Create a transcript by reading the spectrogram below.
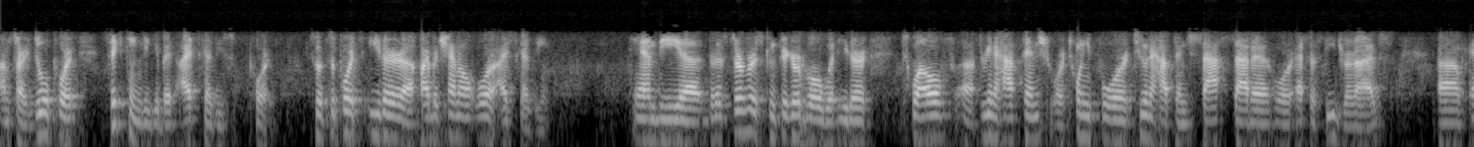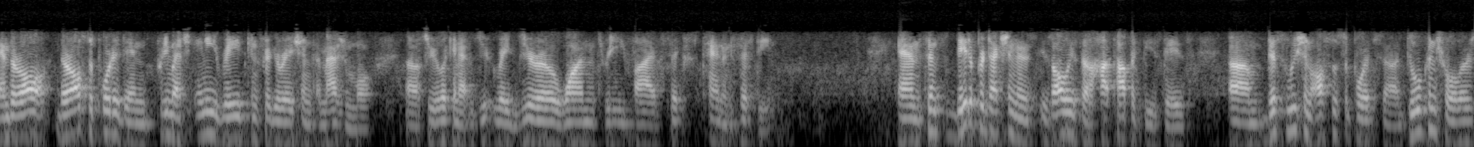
I'm sorry, dual port 16 gigabit iSCSI support. So it supports either uh, fiber channel or iSCSI. And the, uh, the server is configurable with either 12 uh, 3.5 inch or 24 2.5 inch SAS, SATA, or SSD drives. Uh, and they're all they're all supported in pretty much any RAID configuration imaginable. So you're looking at RAID 0, 1, 3, 5, 6, 10, and 50. And since data protection is, is always a hot topic these days, um, this solution also supports uh, dual controllers,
